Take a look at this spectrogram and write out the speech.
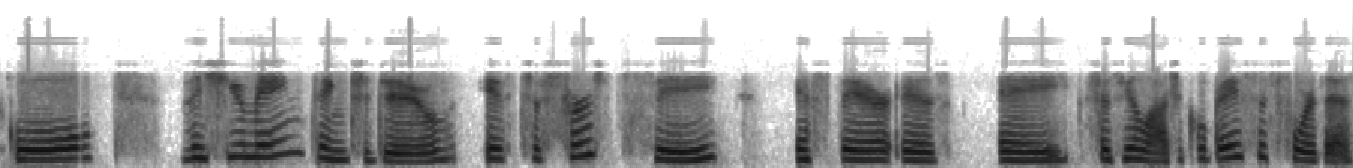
school, the humane thing to do is to first see if there is a physiological basis for this.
